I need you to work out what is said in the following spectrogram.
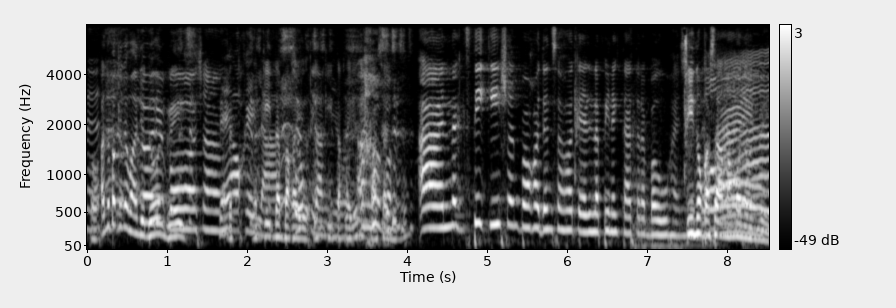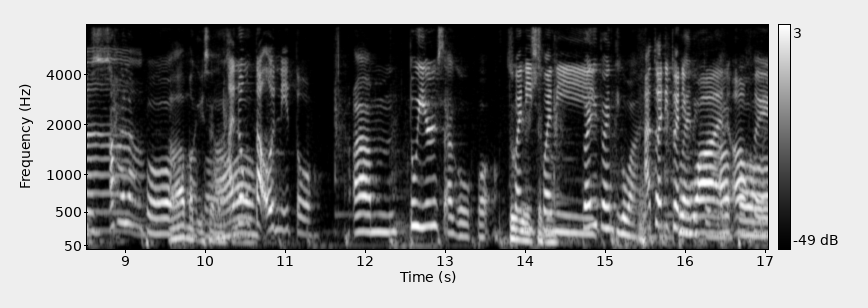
Oh, ano ba ginawa niyo doon, Sorry po, Grace? siya. Hindi, okay lang. Nakita ba kayo? Joke lang Nakita yun. kayo? Nakasalubong? Ah, nag-staycation po ako doon sa hotel na pinagtatrabahuhan. ko. Sino kasama mo nun, Grace? Ako lang po. Ah, mag-isa lang. Anong taon ito? Um, two years ago po. Two years ago. 2020. 2021. Ah, 2021. Opo. Okay.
